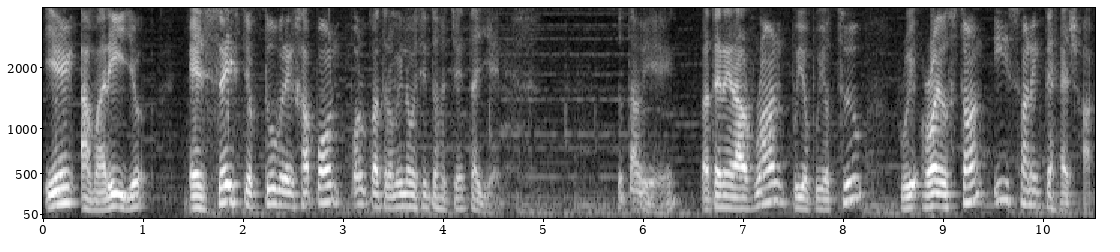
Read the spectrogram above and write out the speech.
y en amarillo el 6 de octubre en Japón por 4.980 yenes. Eso está bien. Va a tener Outrun, Puyo Puyo 2, Ro- Royal Stone y Sonic the Hedgehog.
